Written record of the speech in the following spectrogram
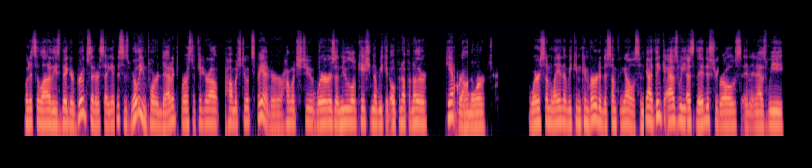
But it's a lot of these bigger groups that are saying this is really important data for us to figure out how much to expand or how much to where is a new location that we could open up another campground or where's some land that we can convert into something else. And yeah, I think as we as the industry grows and, and as we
